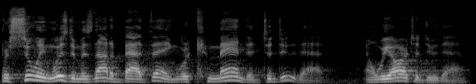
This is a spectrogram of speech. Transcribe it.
pursuing wisdom is not a bad thing. We're commanded to do that, and we are to do that.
